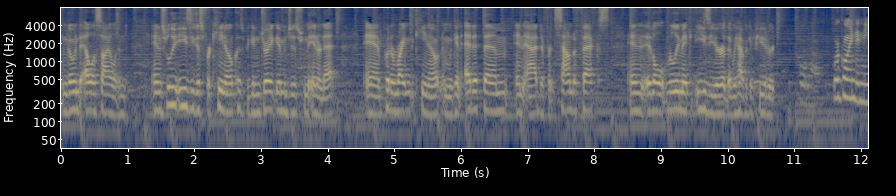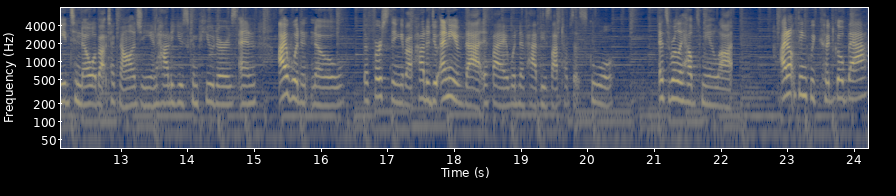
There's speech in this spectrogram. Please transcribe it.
and going to Ellis Island. And it's really easy just for Keynote because we can drag images from the internet and put them right into Keynote and we can edit them and add different sound effects and it'll really make it easier that we have a computer. We're going to need to know about technology and how to use computers and I wouldn't know the first thing about how to do any of that if I wouldn't have had these laptops at school. It's really helped me a lot. I don't think we could go back.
